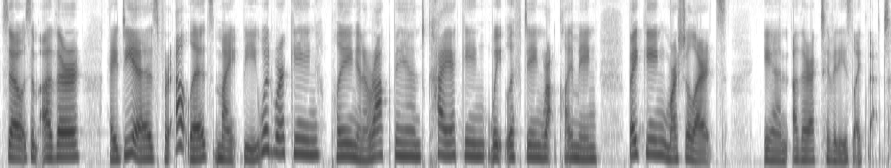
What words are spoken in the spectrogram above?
So, some other ideas for outlets might be woodworking, playing in a rock band, kayaking, weightlifting, rock climbing, biking, martial arts, and other activities like that.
